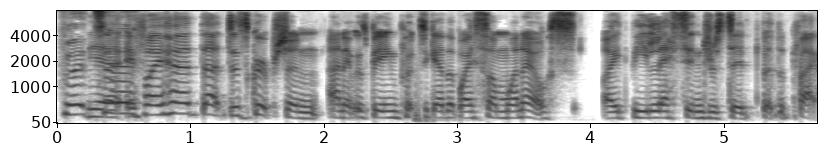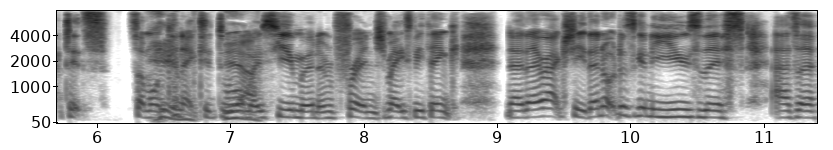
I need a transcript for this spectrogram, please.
But Yeah, uh, if I heard that description and it was being put together by someone else, I'd be less interested. But the fact it's someone Him, connected to yeah. almost human and fringe makes me think no they're actually they're not just going to use this as a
